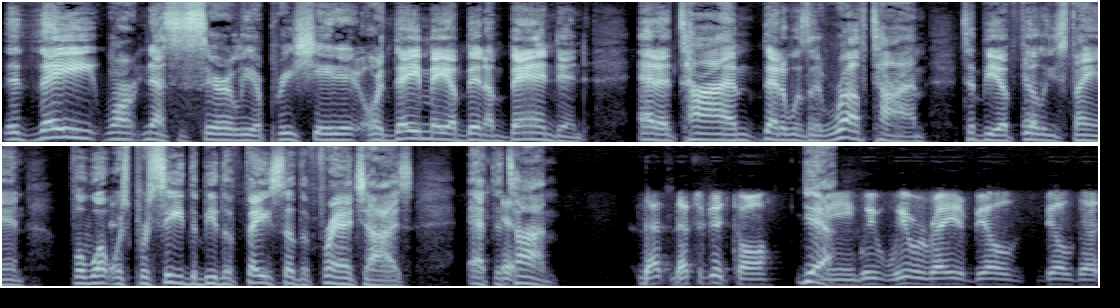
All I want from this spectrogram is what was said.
that they weren't necessarily appreciated or they may have been abandoned at a time that it was a rough time to be a Phillies fan for what was perceived to be the face of the franchise at the Yeah. time. That that's a good call. Yeah. I mean, we we were ready to build build the,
